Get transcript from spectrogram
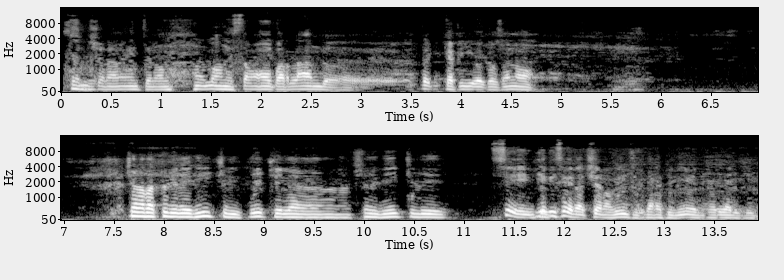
Sinceramente non, non ne stavamo parlando eh, per capire cosa no. C'è la pattuglia dei riccioli, qui c'è la, ci sono i riccioli. Sì, ieri sera c'erano vigili, carabinieri, arrivati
